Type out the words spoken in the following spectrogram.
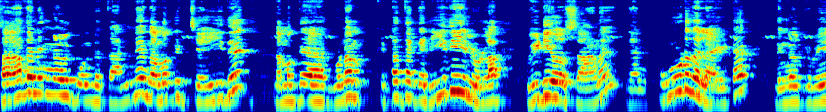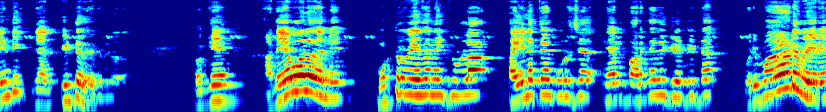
സാധനങ്ങൾ കൊണ്ട് തന്നെ നമുക്ക് ചെയ്ത് നമുക്ക് ഗുണം കിട്ടത്തക്ക രീതിയിലുള്ള വീഡിയോസാണ് ഞാൻ കൂടുതലായിട്ട് നിങ്ങൾക്ക് വേണ്ടി ഞാൻ ഇട്ടു തരുന്നത്. ഓക്കെ? അതേപോലെ തന്നെ മുട്ടുവേദനയ്ക്കുള്ള തൈലത്തെക്കുറിച്ച് ഞാൻ പറഞ്ഞത് കേട്ടിട്ട് ഒരുപാട് പേര്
